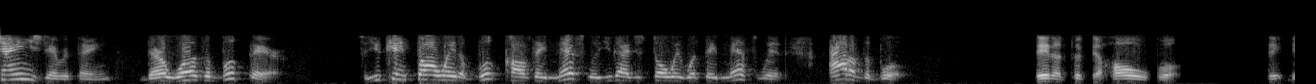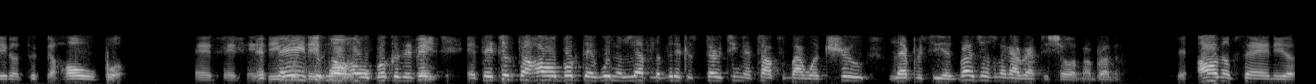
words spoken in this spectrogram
changed everything, there was a book there. So you can't throw away the book because they mess with it. You got to just throw away what they mess with out of the book. They done took the whole book. They they done took the whole book. And and, and If they ain't they took no whole book, because if they if they took the whole book, they wouldn't have left Leviticus 13 that talks about what true leprosy is. Brother Joseph, I got to wrap this show up, my brother. All I'm saying is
